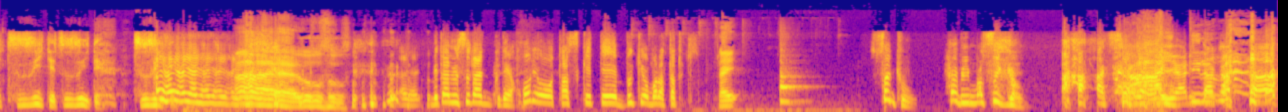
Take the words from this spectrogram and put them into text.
い、続いて、続いて、続いて。はいはいはいはいはいはい。はいはいはい、そうそうそう。メタルスラッグで捕虜を助けて武器をもらったとき。はい。サンキュー、ヘビーマスガン。ああ、そやりたかった。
